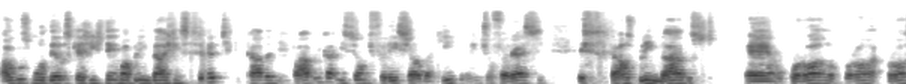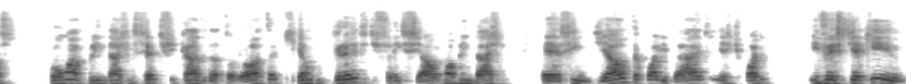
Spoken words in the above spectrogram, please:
alguns modelos que a gente tem uma blindagem certificada de fábrica, isso é um diferencial da Quinta, a gente oferece esses carros blindados, é, o Corolla, o Corolla Cross, com a blindagem certificada da Toyota, que é um grande diferencial, uma blindagem é, assim, de alta qualidade e a gente pode investir aqui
